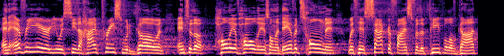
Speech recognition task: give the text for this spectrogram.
And every year you would see the high priest would go and into the Holy of Holies on the Day of Atonement with his sacrifice for the people of God.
